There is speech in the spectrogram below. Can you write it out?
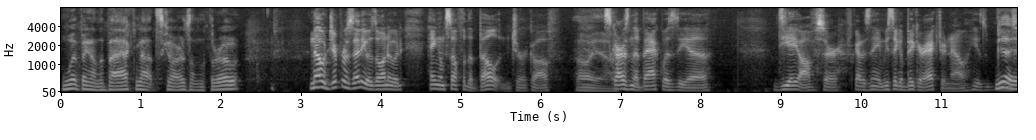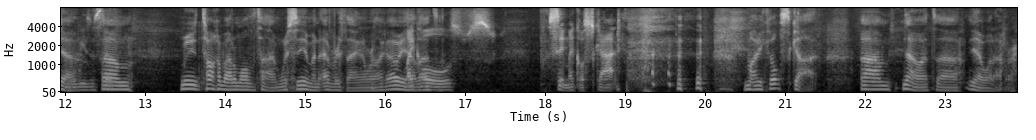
whipping on the back, not scars on the throat. No, Gyp Rosetti was the one who would hang himself with a belt and jerk off. Oh yeah. Scars in the back was the uh, DA officer. I forgot his name. He's like a bigger actor now. He's Yeah, yeah. movies and stuff. Um, we talk about him all the time. We see him in everything, and we're like, oh yeah, Michael, S- say Michael Scott. Michael Scott. Um, no, it's uh, yeah, whatever.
